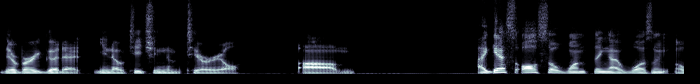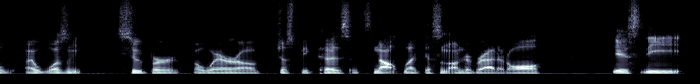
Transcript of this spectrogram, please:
they're very good at, you know, teaching the material. Um, I guess also one thing I wasn't, I wasn't super aware of just because it's not like this in undergrad at all is the,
